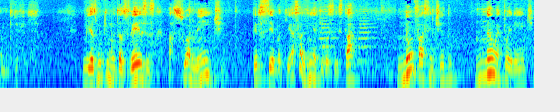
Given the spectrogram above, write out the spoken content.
É muito difícil. Mesmo que muitas vezes a sua mente perceba que essa linha que você está não faz sentido, não é coerente,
